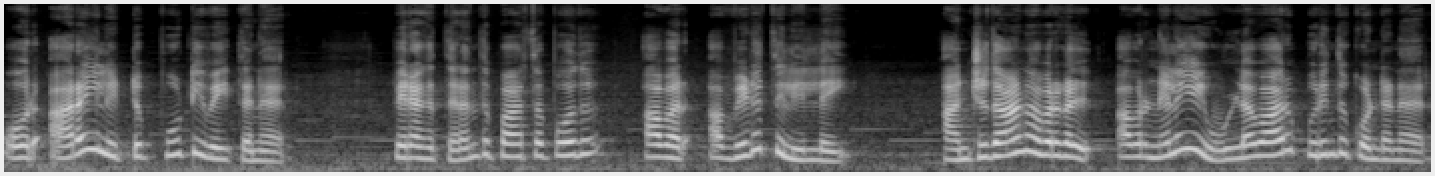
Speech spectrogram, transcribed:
ஓர் அறையிலிட்டு பூட்டி வைத்தனர். பிறகு திறந்து பார்த்தபோது அவர் அவ்விடத்தில் இல்லை. அன்றுதான் அவர்கள் அவர் நிலையை உள்ளவாறு புரிந்து கொண்டனர்.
